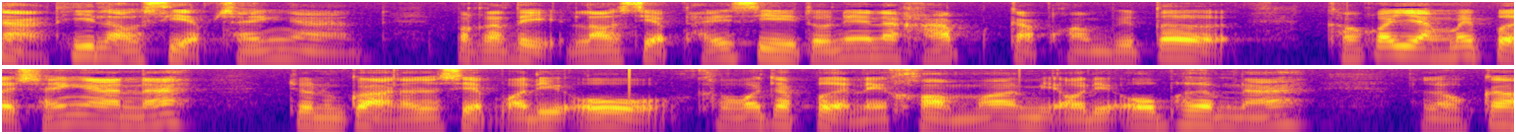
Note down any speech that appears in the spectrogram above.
จากที่เราเสียบใช้งาน ปกติเราเสียบ Type C ตัวนี้นะครับ กับคอมพิวเตอร์เขาก็ยังไม่เปิดใช้งานนะ จนกว่าเราจะเสียบ Audio เขาก็จะเปิดในคอมว่ามี Audio เพิ่มนะแล้วก็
